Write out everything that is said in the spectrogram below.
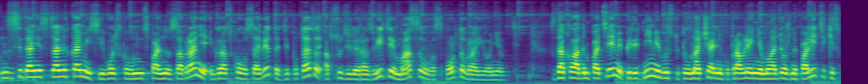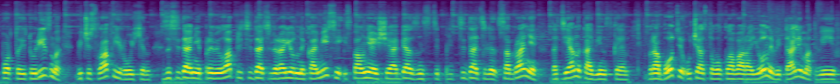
На заседании социальных комиссий Вольского муниципального собрания и городского совета депутаты обсудили развитие массового спорта в районе. С докладом по теме перед ними выступил начальник управления молодежной политики, спорта и туризма Вячеслав Ерохин. Заседание провела председатель районной комиссии, исполняющая обязанности председателя собрания Татьяна Ковинская. В работе участвовал глава района Виталий Матвеев.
